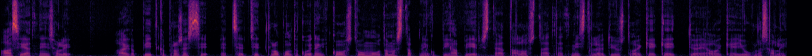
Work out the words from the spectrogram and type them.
asiat, niin se oli aika pitkä prosessi, että se sitten lopulta kuitenkin koostuu muutamasta niin kuin pihapiiristä ja talosta, että, että mistä löytyy just oikea keittiö ja oikea juhlasali.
